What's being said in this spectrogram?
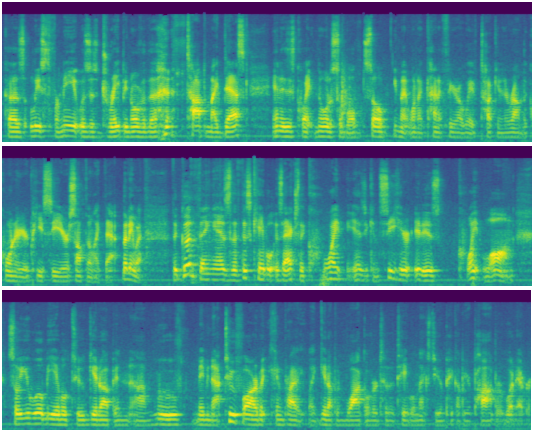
because at least for me it was just draping over the top of my desk and it is quite noticeable. So you might want to kind of figure out a way of tucking it around the corner of your PC or something like that. But anyway, the good thing is that this cable is actually quite, as you can see here, it is quite long. So you will be able to get up and uh, move, maybe not too far, but you can probably like get up and walk over to the table next to you and pick up your pop or whatever.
